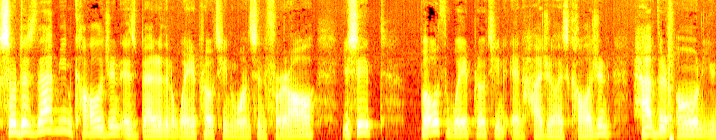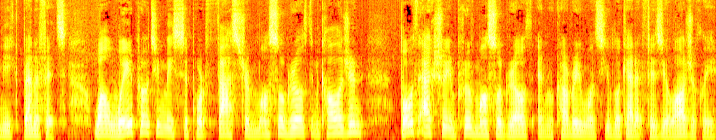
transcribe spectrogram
So, does that mean collagen is better than whey protein once and for all? You see, both whey protein and hydrolyzed collagen have their own unique benefits. While whey protein may support faster muscle growth than collagen, both actually improve muscle growth and recovery once you look at it physiologically.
